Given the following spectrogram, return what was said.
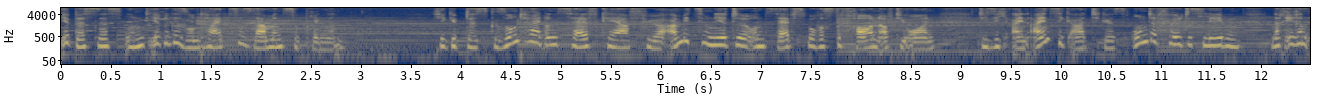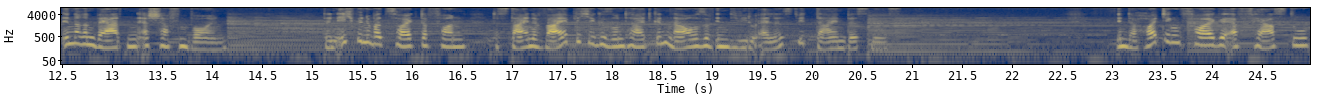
ihr Business und ihre Gesundheit zusammenzubringen. Hier gibt es Gesundheit und Self-Care für ambitionierte und selbstbewusste Frauen auf die Ohren, die sich ein einzigartiges und erfülltes Leben nach ihren inneren Werten erschaffen wollen. Denn ich bin überzeugt davon, dass deine weibliche Gesundheit genauso individuell ist wie dein Business. In der heutigen Folge erfährst du,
